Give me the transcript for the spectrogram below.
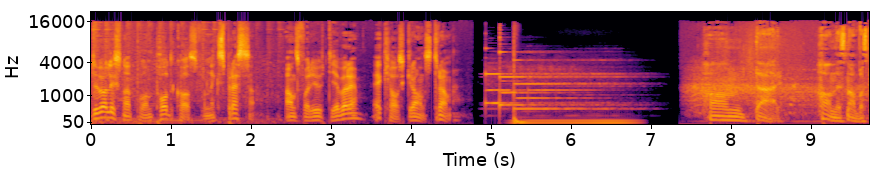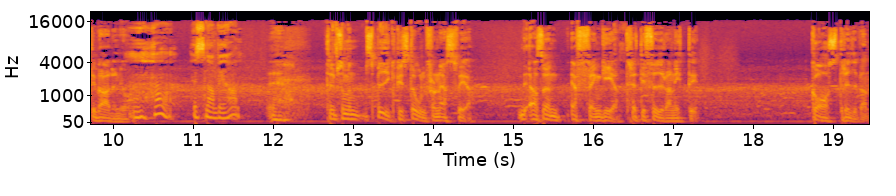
Du har lyssnat på en podcast från Expressen. Ansvarig utgivare är Klas Granström. Han där. Han är snabbast i världen i år. Hur snabb är han? Typ som en spikpistol från SV. Alltså en FNG 3490. Gasdriven.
